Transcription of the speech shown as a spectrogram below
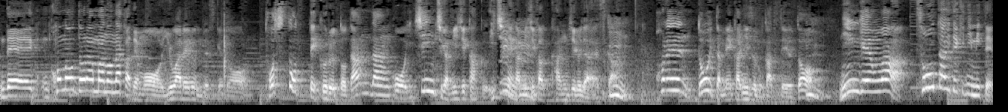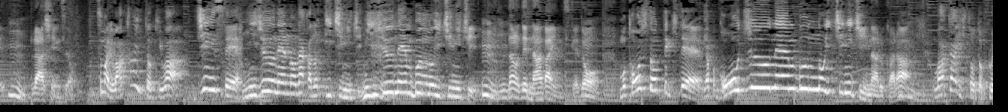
で、このドラマの中でも言われるんですけど、年取ってくるとだんだんこう、1日が短く、1年が短く感じるじゃないですか。うんこれ、どういったメカニズムかっていうと、うん人間は相対的に見てるんらしいんですよ。つまり若い時は人生20年の中の1日、20年分の1日、うんうんなので長いんですけど、もう年取ってきて、やっぱ50年分の1日になるから、若い人と比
